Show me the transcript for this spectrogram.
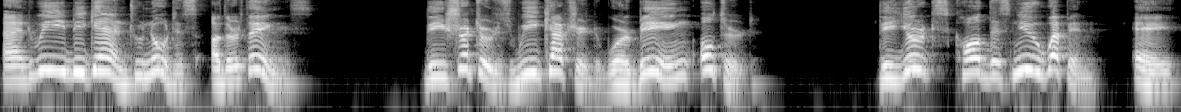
And we began to notice other things. The Shredders we captured were being altered. The Yeerks called this new weapon a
